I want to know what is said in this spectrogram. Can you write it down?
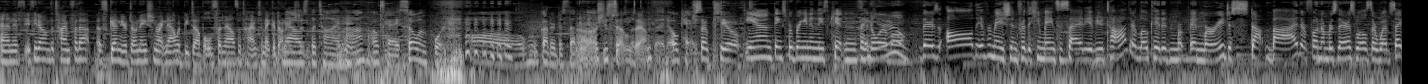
And if, if you don't have the time for that, again, your donation right now would be doubled. So now's the time to make a donation. Now's the time, huh? Okay, so important. Oh, we've got her to settle Oh, down. she's settling down. Good, okay. So cute. Deanne, thanks for bringing in these kittens. Adorable. There's all the information for the Humane Society of Utah. They're located in Mur- in Murray. Just stop by. Their phone number's there as well as their website.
